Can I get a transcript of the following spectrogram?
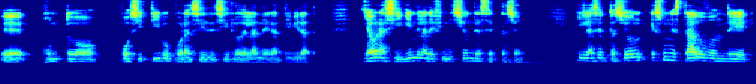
eh, punto positivo, por así decirlo, de la negatividad. Y ahora sí viene la definición de aceptación. Y la aceptación es un estado donde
